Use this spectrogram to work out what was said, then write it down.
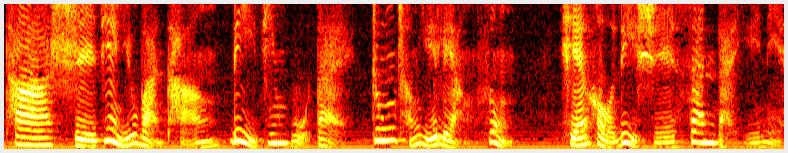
它始建于晚唐，历经五代，终成于两宋，前后历时三百余年。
